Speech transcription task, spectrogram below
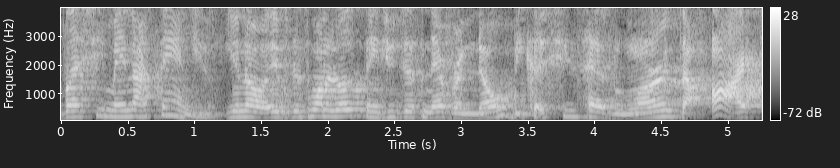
but she may not stand you. You know, it's just one of those things you just never know because she has learned the art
